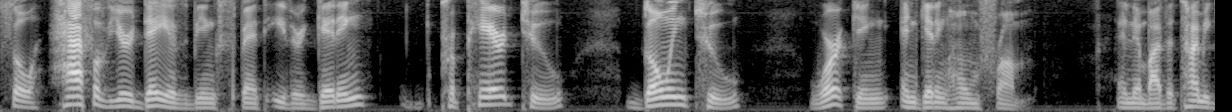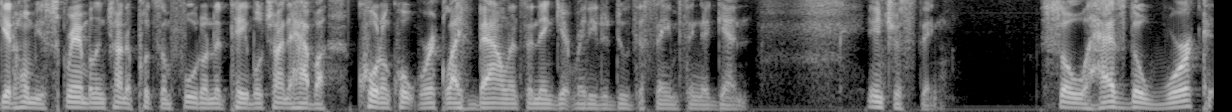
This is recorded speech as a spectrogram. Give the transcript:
so half of your day is being spent either getting prepared to, going to, working, and getting home from. And then by the time you get home, you're scrambling, trying to put some food on the table, trying to have a quote unquote work life balance, and then get ready to do the same thing again. Interesting. So, has the work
